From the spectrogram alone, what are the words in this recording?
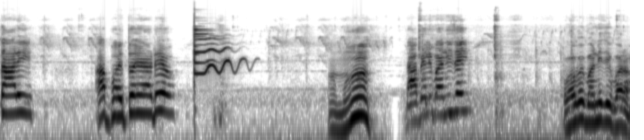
તારી આ ભાઈ તો હેડ્યો હમ દાબેલી બની જઈ. હવે બની જઈ બરો.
